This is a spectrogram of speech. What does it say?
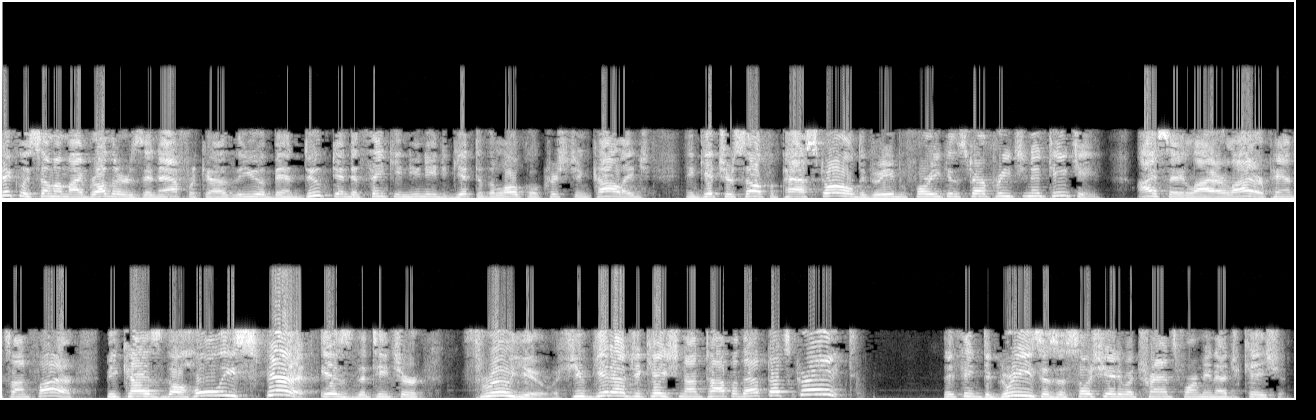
Particularly some of my brothers in Africa, you have been duped into thinking you need to get to the local Christian college and get yourself a pastoral degree before you can start preaching and teaching. I say liar, liar, pants on fire, because the Holy Spirit is the teacher through you. If you get education on top of that, that's great. They think degrees is associated with transforming education.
